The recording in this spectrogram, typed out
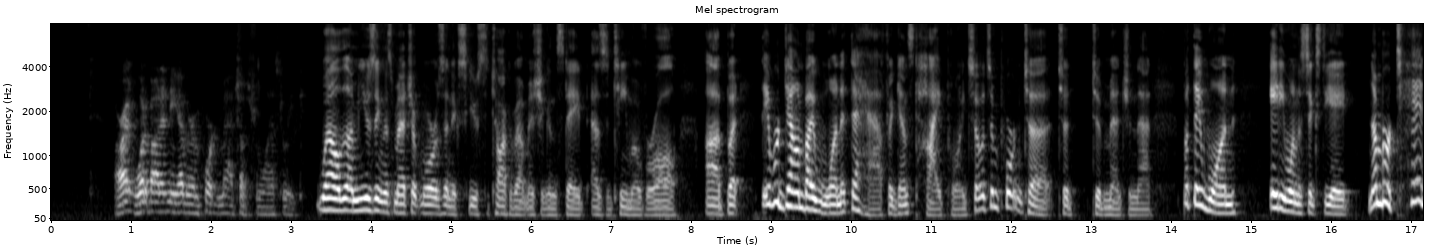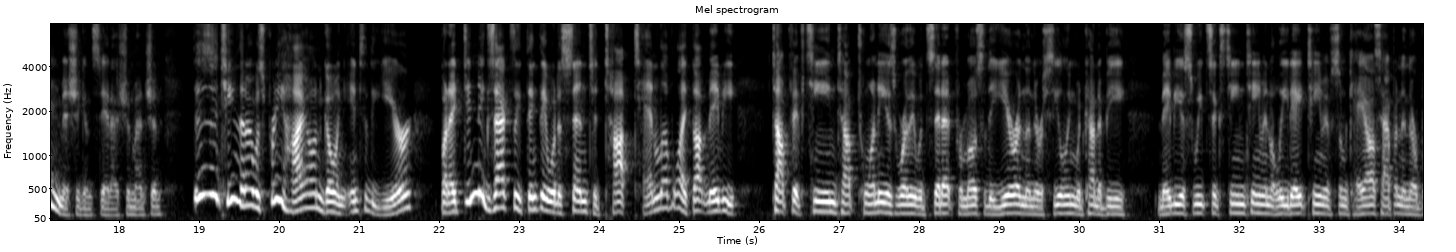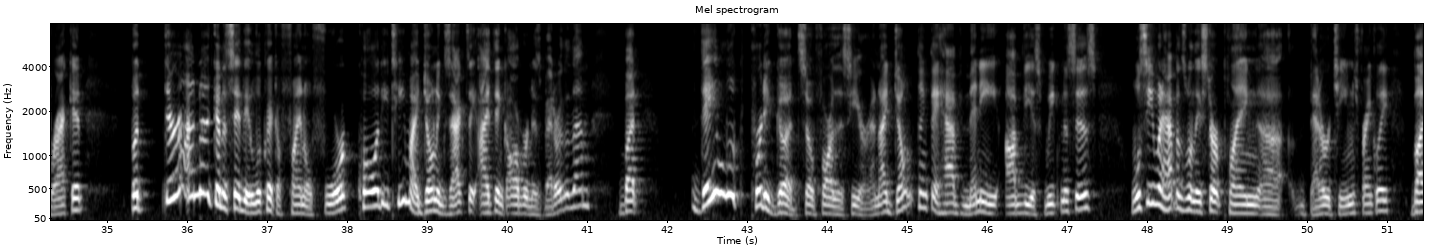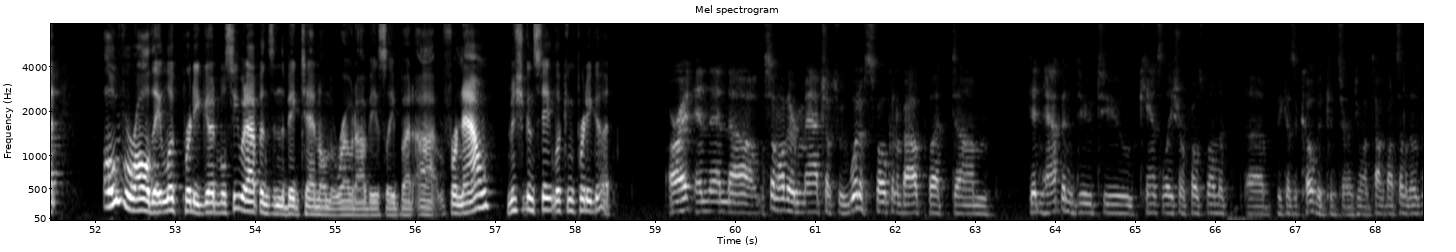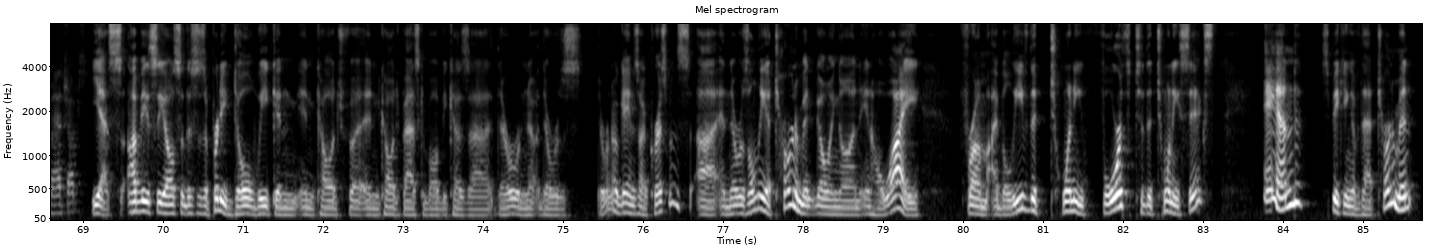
All right. What about any other important matchups from last week? Well, I'm using this matchup more as an excuse to talk about Michigan State as a team overall. Uh, but they were down by one at the half against High Point, so it's important to to to mention that. But they won 81 to 68 Number 10, Michigan State, I should mention, this is a team that I was pretty high on going into the year, but I didn't exactly think they would ascend to top 10 level. I thought maybe top 15, top 20 is where they would sit at for most of the year, and then their ceiling would kind of be maybe a Sweet 16 team, an Elite 8 team if some chaos happened in their bracket. But they're, I'm not going to say they look like a Final Four quality team. I don't exactly. I think Auburn is better than them, but they look pretty good so far this year, and I don't think they have many obvious weaknesses. We'll see what happens when they start playing uh, better teams, frankly. But overall, they look pretty good. We'll see what happens in the Big Ten on the road, obviously. But uh, for now, Michigan State looking pretty good. All right, and then uh, some other matchups we would have spoken about, but um, didn't happen due to cancellation or postponement uh, because of COVID concerns. You want to talk about some of those matchups? Yes, obviously. Also, this is a pretty dull week in, in college in college basketball because uh, there were no there was there were no games on Christmas, uh, and there was only a tournament going on in Hawaii from I believe the 24th to the 26th. And speaking of that tournament,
